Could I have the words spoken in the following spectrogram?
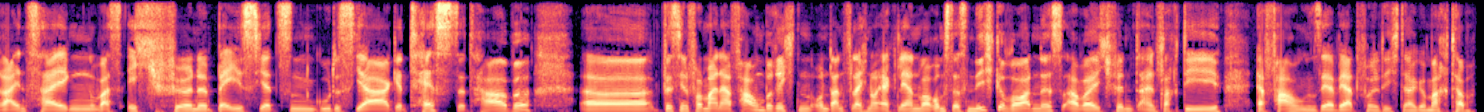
reinzeigen, was ich für eine Base jetzt ein gutes Jahr getestet habe. Äh, bisschen von meiner Erfahrung berichten und dann vielleicht noch erklären, warum es das nicht geworden ist. Aber ich finde einfach die Erfahrungen sehr wertvoll, die ich da gemacht habe.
